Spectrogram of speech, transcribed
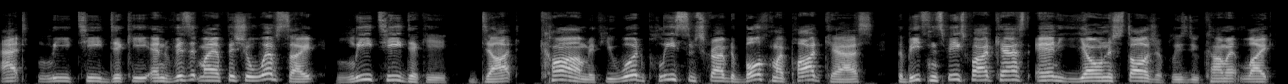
at Lee T. Dickey and visit my official website, leetdickey.com com. If you would, please subscribe to both my podcasts, the Beats and Speaks podcast and Yo Nostalgia. Please do comment, like,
